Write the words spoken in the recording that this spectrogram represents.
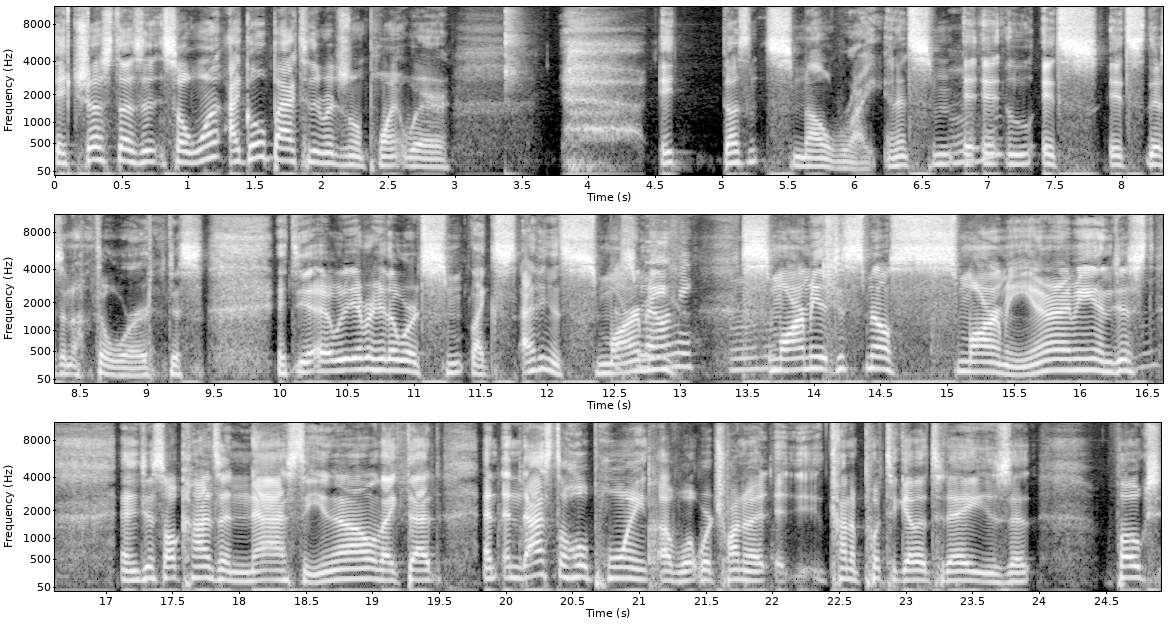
It just doesn't. So one, I go back to the original point where it doesn't smell right, and it's it, it, mm-hmm. it's it's. There's another word. Just it. You ever hear the word sm, like? I think it's smarmy. Smarmy? Mm-hmm. Smarmy. It just smells smarmy. You know what I mean? And just. Mm-hmm. and just all kinds of nasty, you know, like that. And and that's the whole point of what we're trying to kind of put together today is that, folks.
